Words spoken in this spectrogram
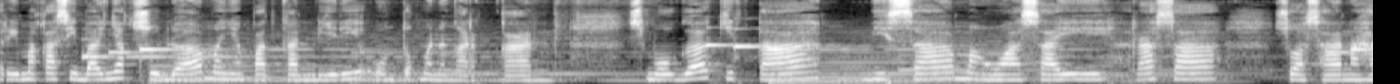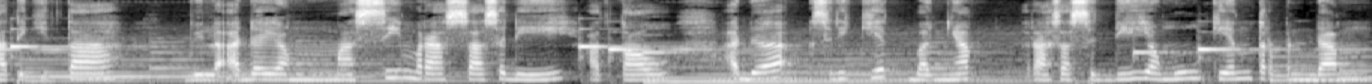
Terima kasih banyak sudah menyempatkan diri untuk mendengarkan. Semoga kita bisa menguasai rasa suasana hati kita, bila ada yang masih merasa sedih atau ada sedikit banyak rasa sedih yang mungkin terpendam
